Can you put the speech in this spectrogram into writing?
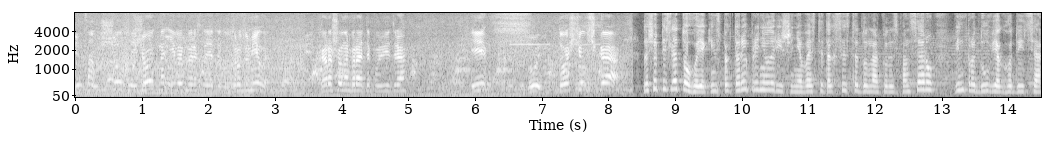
Він сам щовкне і Щовкне і ви перестаєте. Зрозуміли? Хорошо набирайте повітря. І до щелчка. Лише після того, як інспектори прийняли рішення вести таксиста до наркодиспансеру, він продув, як годиться.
